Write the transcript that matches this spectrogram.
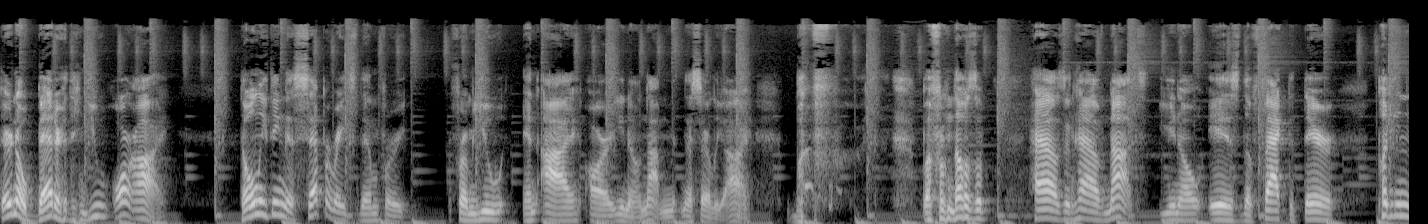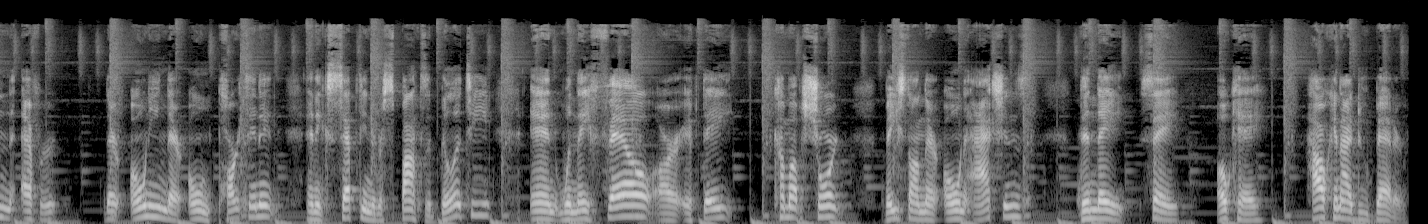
They're no better than you or i. The only thing that separates them for from you and i are you know not necessarily i but but from those haves and have nots you know is the fact that they're putting in the effort, they're owning their own part in it and accepting the responsibility. And when they fail or if they come up short based on their own actions, then they say, okay, how can I do better?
